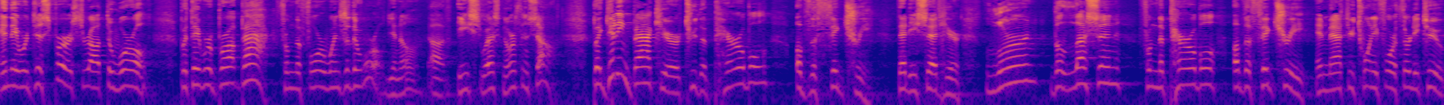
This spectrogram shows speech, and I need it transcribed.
and they were dispersed throughout the world. But they were brought back from the four winds of the world, you know, uh, east, west, north, and south. But getting back here to the parable of the fig tree that he said here. Learn the lesson from the parable of the fig tree in Matthew 24 32.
